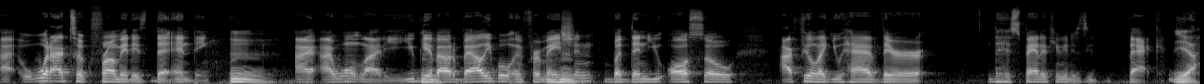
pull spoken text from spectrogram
I, what I took from it is the ending. Mm. I, I won't lie to you. You give out valuable information, Mm-hmm. but then you also, I feel like you have their the Hispanic community back. Yeah.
